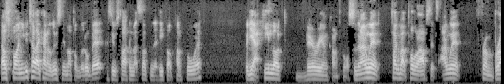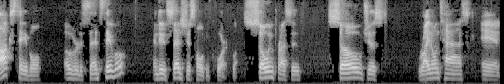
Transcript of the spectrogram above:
that was fun. You could tell that kind of loosened him up a little bit because he was talking about something that he felt comfortable with. But yeah, he looked very uncomfortable. So then I went talk about polar opposites. I went from Brock's table over to Sed's table, and dude, Sed's just holding court. Like, So impressive, so just right on task and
